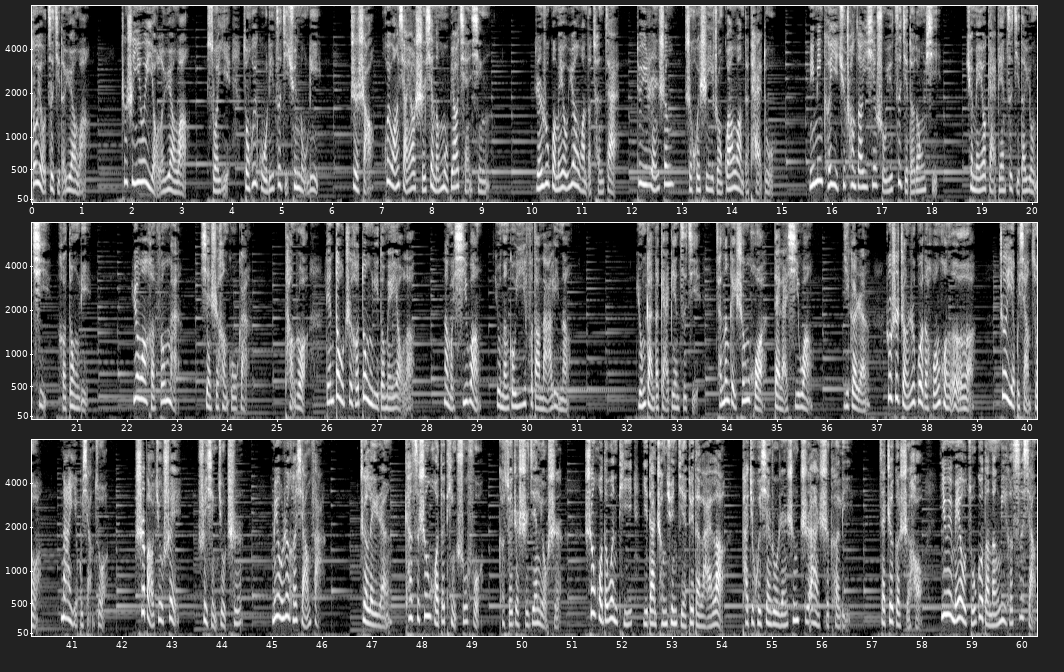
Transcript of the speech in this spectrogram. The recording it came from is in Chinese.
都有自己的愿望。正是因为有了愿望，所以总会鼓励自己去努力，至少会往想要实现的目标前行。人如果没有愿望的存在，对于人生只会是一种观望的态度。明明可以去创造一些属于自己的东西，却没有改变自己的勇气和动力。愿望很丰满，现实很骨感。倘若连斗志和动力都没有了，那么希望又能够依附到哪里呢？勇敢的改变自己，才能给生活带来希望。一个人若是整日过得浑浑噩噩，这也不想做，那也不想做，吃饱就睡，睡醒就吃，没有任何想法，这类人看似生活的挺舒服，可随着时间流逝，生活的问题一旦成群结队的来了。他就会陷入人生至暗时刻里，在这个时候，因为没有足够的能力和思想，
